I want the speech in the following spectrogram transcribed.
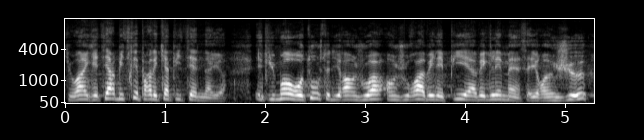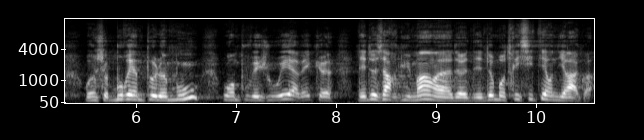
Tu vois, qui était arbitré par les capitaines d'ailleurs. Et puis moi, au retour, je te dirais, on jouera, avec les pieds et avec les mains. C'est-à-dire un jeu où on se bourrait un peu le mou, où on pouvait jouer avec euh, les deux arguments, euh, des deux motricités, on dira. Quoi.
